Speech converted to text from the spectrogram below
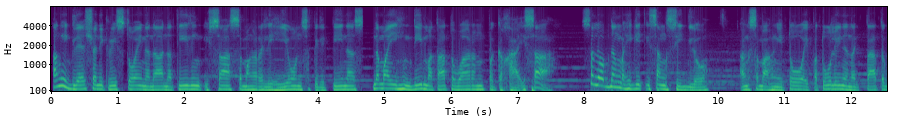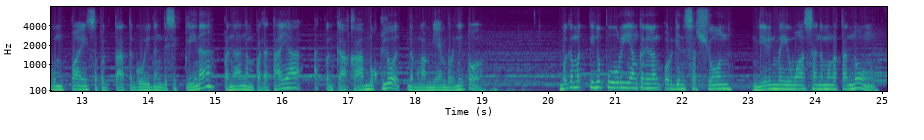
Ang Iglesia ni Cristo ay nananatiling isa sa mga relihiyon sa Pilipinas na may hindi matatawarang pagkakaisa. Sa loob ng mahigit isang siglo, ang samahang ito ay patuloy na nagtatagumpay sa pagtataguyod ng disiplina, pananampalataya at pagkakabuklod ng mga miyembro nito. Bagamat pinupuri ang kanilang organisasyon, hindi rin maiwasan ng mga tanong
